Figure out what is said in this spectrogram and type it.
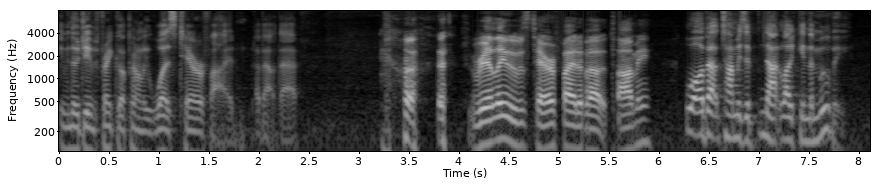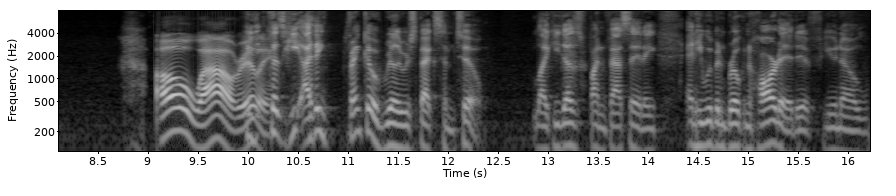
even though James Franco apparently was terrified about that. really? He was terrified about Tommy? Well, about Tommy's not liking the movie. Oh wow, really? Because he, I think Franco really respects him too. Like he does find it fascinating, and he would have been brokenhearted if you know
